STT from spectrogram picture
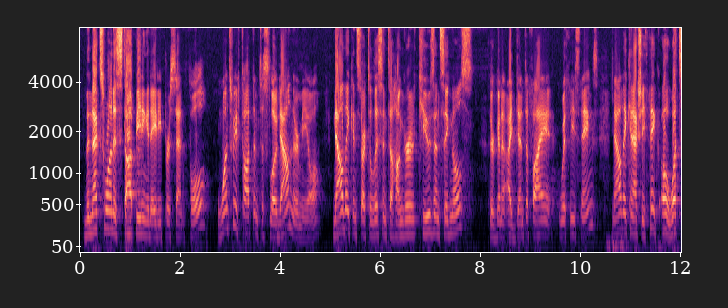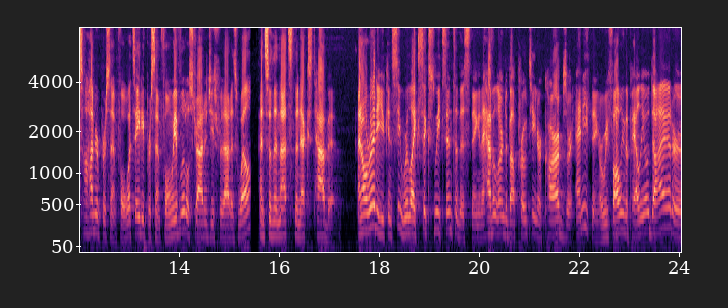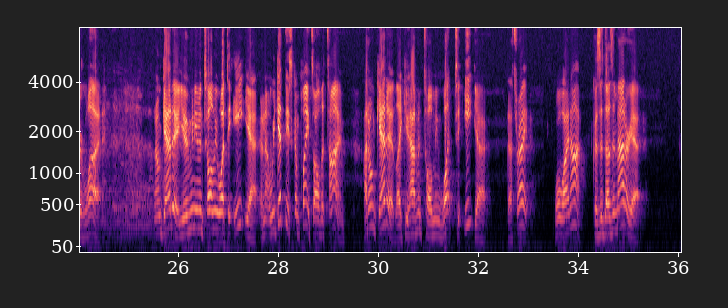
the next one is stop eating at 80% full. Once we've taught them to slow down their meal, now they can start to listen to hunger cues and signals they're going to identify with these things. Now they can actually think, oh, what's 100% full? What's 80% full? And we have little strategies for that as well. And so then that's the next habit. And already you can see we're like six weeks into this thing and they haven't learned about protein or carbs or anything. Are we following the paleo diet or what? I don't get it. You haven't even told me what to eat yet. And we get these complaints all the time. I don't get it. Like you haven't told me what to eat yet. That's right. Well, why not? Because it doesn't matter yet.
